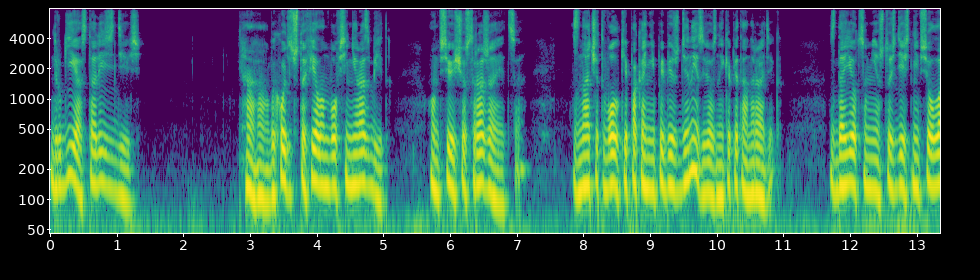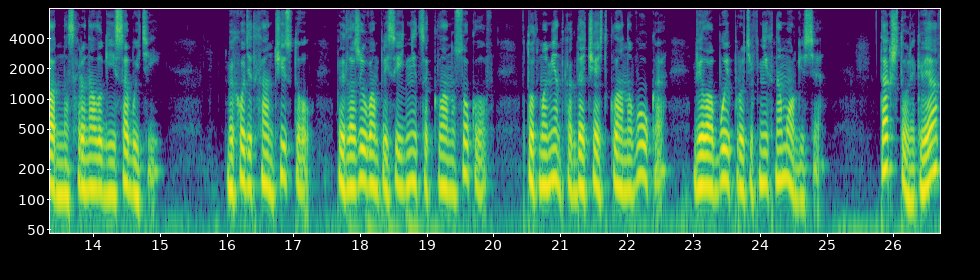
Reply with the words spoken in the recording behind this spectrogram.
другие остались здесь. Ага, выходит, что Фелон вовсе не разбит. Он все еще сражается. Значит, волки пока не побеждены, звездный капитан Радик. Сдается мне, что здесь не все ладно с хронологией событий. Выходит, хан Чистоу предложил вам присоединиться к клану Соколов в тот момент, когда часть клана Волка вела бой против них на Моргисе. Так что ли, Квиаф?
